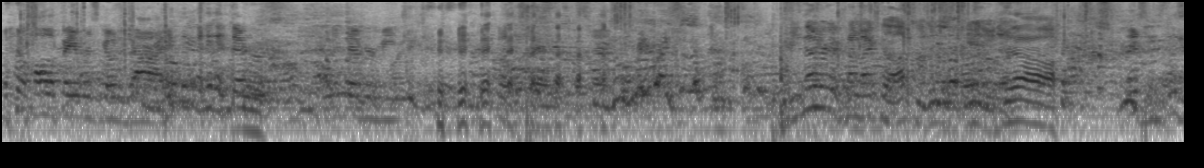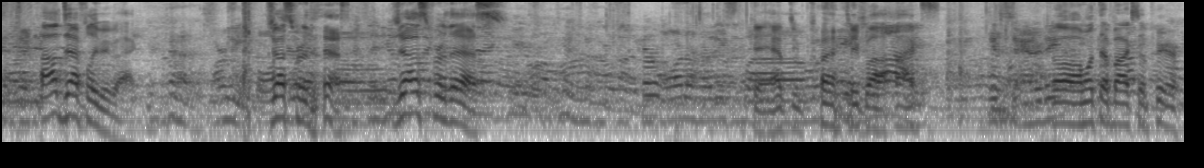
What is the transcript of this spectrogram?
Hall of Famers go to die. it never, it never meets. He's never gonna come back to the option and do this again, you know? No. I'll definitely be back. Just for this. Just for this. Kurt Warner, Hurley Slow. Okay, empty, empty box. It's Saturday. Oh, I want that box up here.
